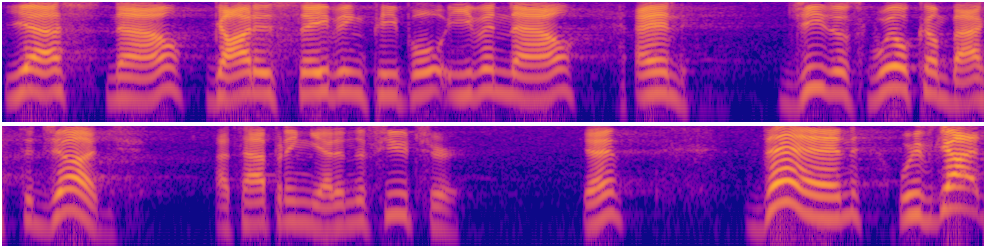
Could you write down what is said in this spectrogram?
Yes, now God is saving people even now, and Jesus will come back to judge. That's happening yet in the future. Okay? Then we've got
